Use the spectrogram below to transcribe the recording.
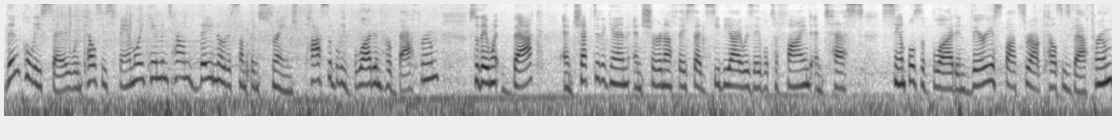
Then police say when Kelsey's family came in town, they noticed something strange, possibly blood in her bathroom. So they went back and checked it again, and sure enough, they said CBI was able to find and test samples of blood in various spots throughout Kelsey's bathroom,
